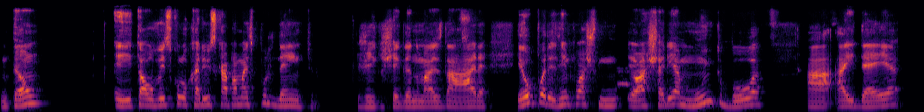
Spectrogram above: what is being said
Então, ele talvez colocaria o Scarpa mais por dentro, chegando mais na área. Eu, por exemplo, acho, eu acharia muito boa a, a ideia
